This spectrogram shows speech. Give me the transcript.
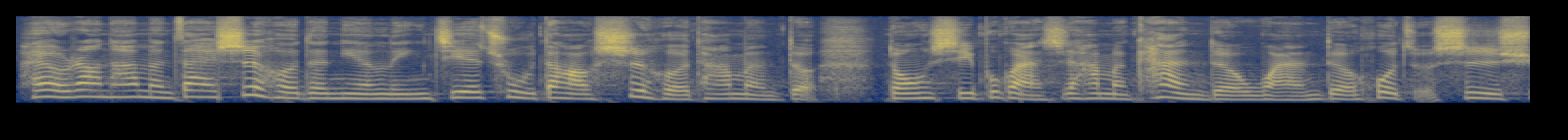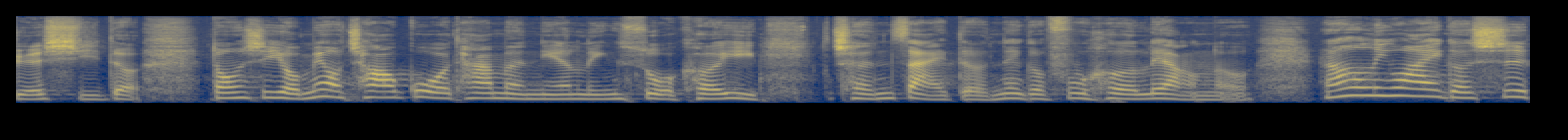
还有让他们在适合的年龄接触到适合他们的东西，不管是他们看的、玩的，或者是学习的东西，有没有超过他们年龄所可以承载的那个负荷量呢？然后另外一个是，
